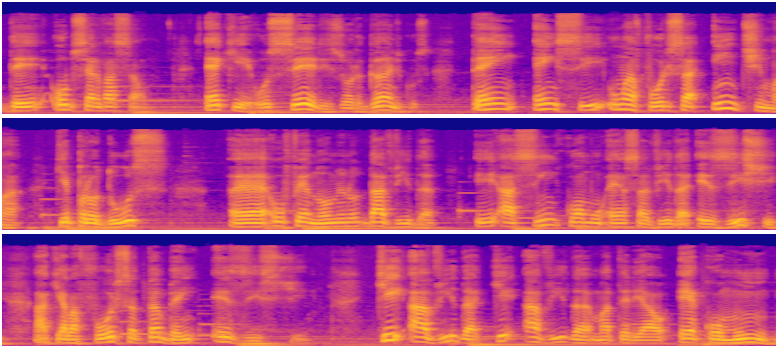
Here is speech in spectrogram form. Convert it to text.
de observação. É que os seres orgânicos têm em si uma força íntima que produz é, o fenômeno da vida. E assim como essa vida existe, aquela força também existe. Que a vida, que a vida material é comum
